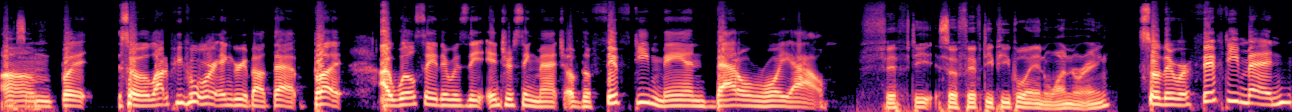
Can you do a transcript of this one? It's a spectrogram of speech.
massive. Um, but so a lot of people were angry about that. But I will say there was the interesting match of the 50 man battle royale. fifty. So fifty people in one ring. So there were 50 men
